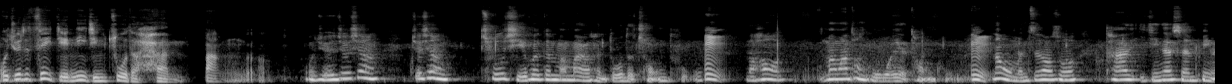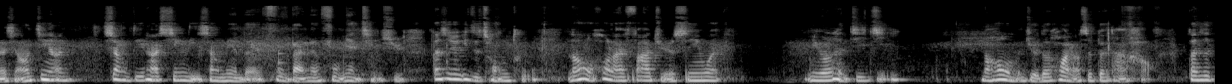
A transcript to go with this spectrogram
我觉得这一点你已经做的很棒了。我觉得就像就像初期会跟妈妈有很多的冲突，嗯，然后妈妈痛苦，我也痛苦，嗯。那我们知道说她已经在生病了，想要尽量降低她心理上面的负担跟负面情绪，但是又一直冲突。然后我后来发觉是因为女儿很积极，然后我们觉得化疗是对她好。但是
